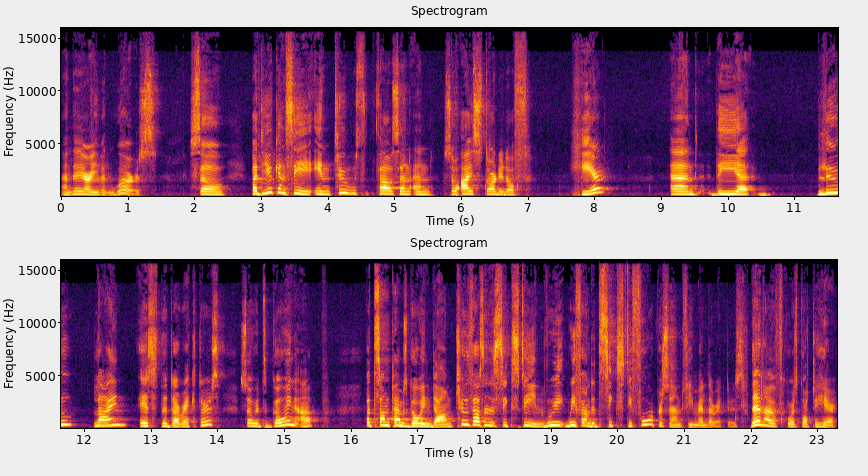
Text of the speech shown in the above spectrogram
and they are even worse. So, but you can see in 2000, and so I started off here, and the uh, blue line is the directors, so it's going up, but sometimes going down. 2016, we, we funded 64% female directors. Then I, of course, got to hear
